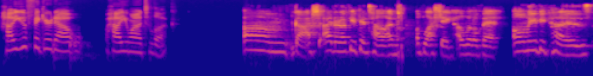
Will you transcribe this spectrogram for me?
how you figured out how you wanted to look. Um, gosh, I don't know if you can tell. I'm blushing a little bit, only because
